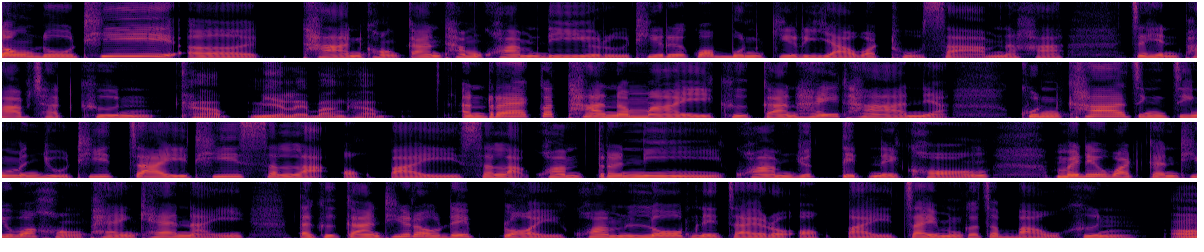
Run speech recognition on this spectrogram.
ลองดูที่เอ่อฐานของการทำความดีหรือที่เรียกว่าบุญกิริยาวัตถุสามนะคะ จะเห็นภาพชัดขึ้น ครับ มีอะไรบ้างครับ อันแรกก็ทานามัยคือการให้ทานเนี่ย คุณค่าจริง ๆ มันอยู่ที่ใจที่สละออกไป สละความตรณีความยึดติดในของ ไม่ได้วัดกันที่ว่าของแพงแค่ไหน แต่คือการที่เราได้ปล่อยความโลภในใจเราออกไป ใจมันก็จะเบาขึ้น อ๋อ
